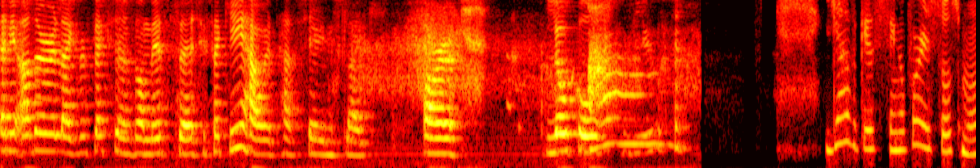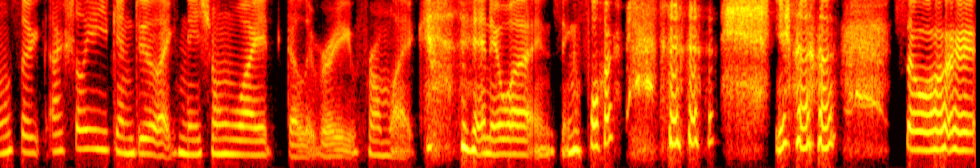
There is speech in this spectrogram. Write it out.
any other like reflections on this uh, Chisaki how it has changed like our local um, view Yeah, because Singapore is so small, so actually you can do like nationwide delivery from like anywhere in Singapore. yeah. So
